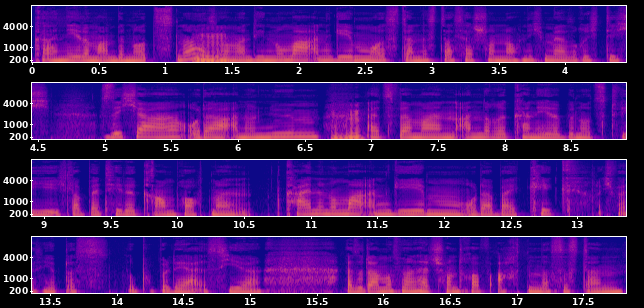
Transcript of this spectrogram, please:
Kanäle man benutzt. Ne? Also wenn man die Nummer angeben muss, dann ist das ja schon noch nicht mehr so richtig sicher oder anonym, als wenn man andere Kanäle benutzt, wie ich glaube bei Telegram braucht man keine Nummer angeben oder bei Kick. Ich weiß nicht, ob das so populär ist hier. Also da muss man halt schon drauf achten, dass es dann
